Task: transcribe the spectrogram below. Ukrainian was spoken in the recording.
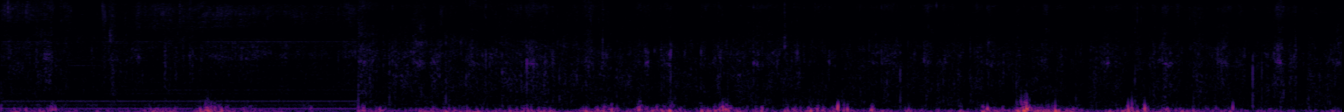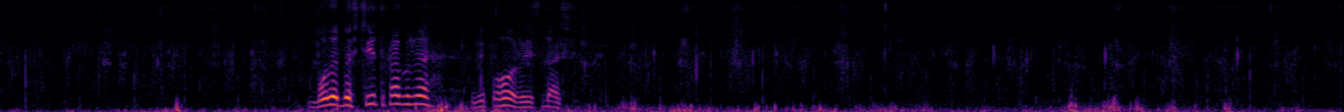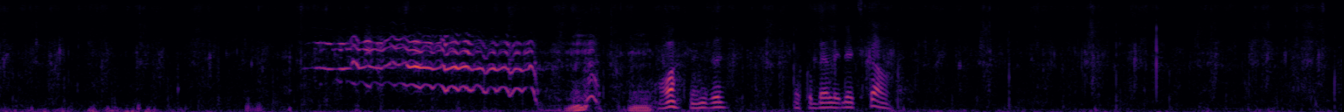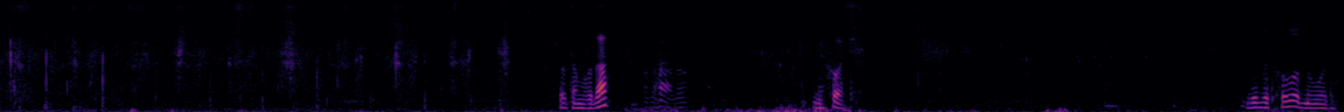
Були дощі, тепер вже вже погоджується далі. О, він вже до кобили йде цікаво. Що там вода? вода, ну. Не хоче. Любить холодну воду.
